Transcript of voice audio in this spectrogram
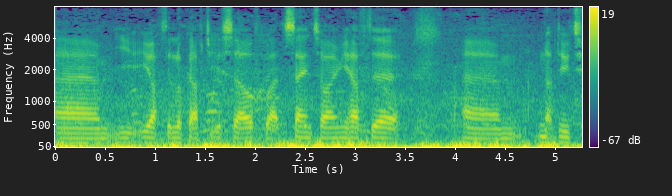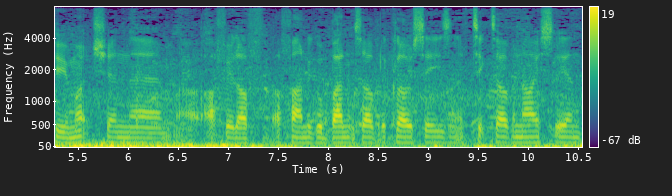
Um, you, you, have to look after yourself, but at the same time, you have to um, not do too much. And um, I feel I've, I've found a good balance over the close season. I've ticked over nicely and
